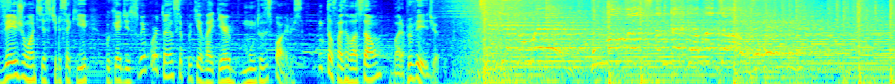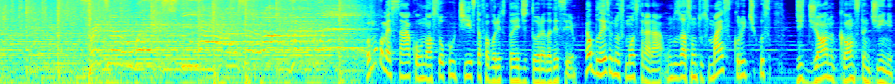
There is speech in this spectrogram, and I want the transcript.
vejam antes de assistir esse aqui, porque é de suma importância porque vai ter muitos spoilers. Então faz a relação, bora pro vídeo. Vamos começar com o nosso ocultista favorito da editora da DC. Hellblazer nos mostrará um dos assuntos mais críticos de John Constantine,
